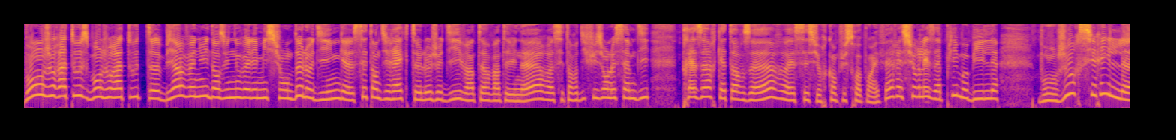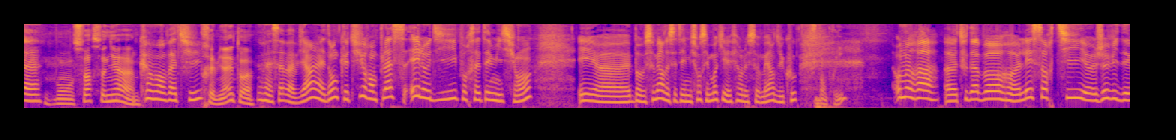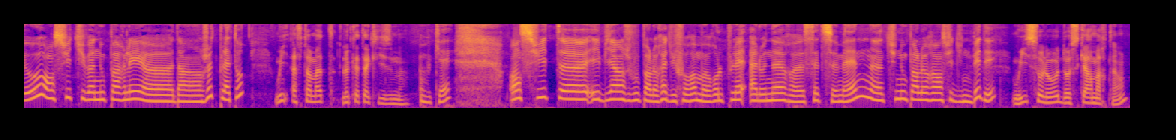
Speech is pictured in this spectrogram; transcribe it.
Bonjour à tous, bonjour à toutes, bienvenue dans une nouvelle émission de Loading. C'est en direct le jeudi 20h-21h, c'est en diffusion le samedi 13h-14h, c'est sur campus3.fr et sur les applis mobiles. Bonjour Cyril Bonsoir Sonia Comment vas-tu? Très bien et toi? Bah, Ça va bien, et donc tu remplaces Elodie pour cette émission. Et euh, bah, au sommaire de cette émission, c'est moi qui vais faire le sommaire du coup. Je t'en prie. On aura euh, tout d'abord euh, les sorties euh, jeux vidéo. Ensuite, tu vas nous parler d'un jeu de plateau. Oui, Aftermath, le cataclysme. Ok. Ensuite, eh bien, je vous parlerai du forum roleplay à l'honneur cette semaine. Tu nous parleras ensuite d'une BD. Oui, Solo d'Oscar Martin.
